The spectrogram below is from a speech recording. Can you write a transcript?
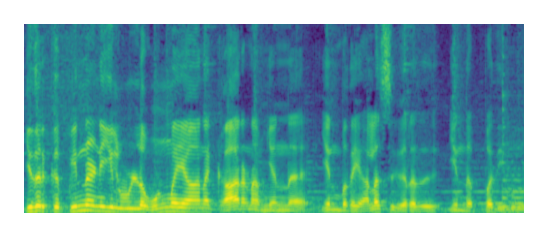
இதற்கு பின்னணியில் உள்ள உண்மையான காரணம் என்ன என்பதை அலசுகிறது இந்த பதிவு.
